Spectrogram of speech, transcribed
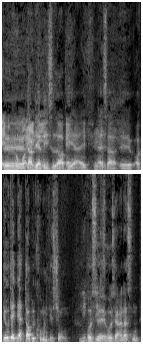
øh, der bliver ridset op ja, her? Ikke? Altså, øh, og det er jo den der dobbeltkommunikation hos H.C. Øh, Andersen,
